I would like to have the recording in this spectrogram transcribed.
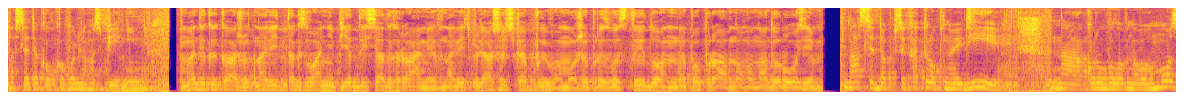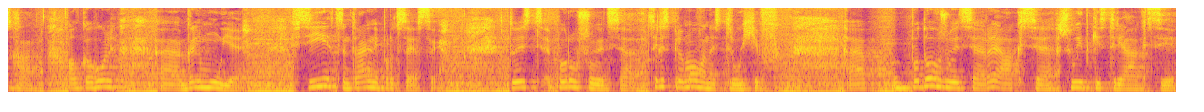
наслідок алкогольного сп'яніння. Медики кажуть, навіть так звані 50 грамів, навіть пляшечка пива може призвести до непоправного на дорозі. Внаслідок психотропної дії на кору головного мозга алкоголь е, гальмує всі центральні процеси. Тобто порушується цілеспрямованість рухів, е, подовжується реакція, швидкість реакції.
